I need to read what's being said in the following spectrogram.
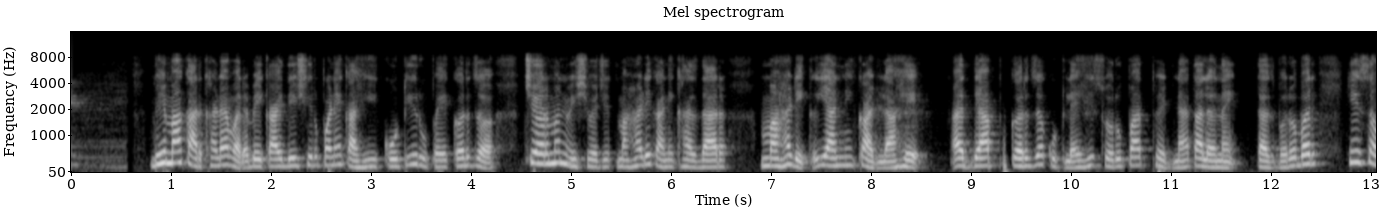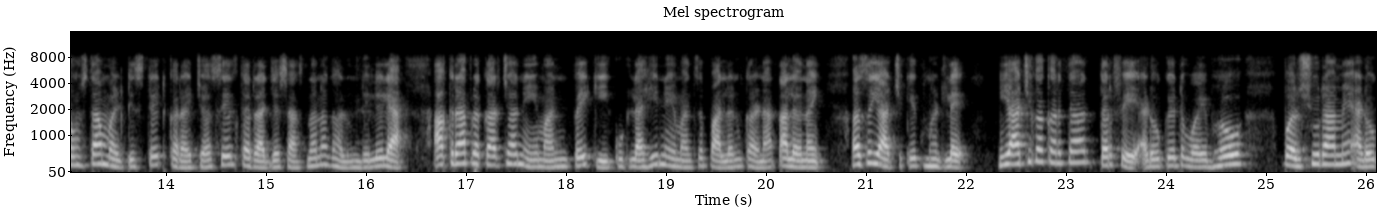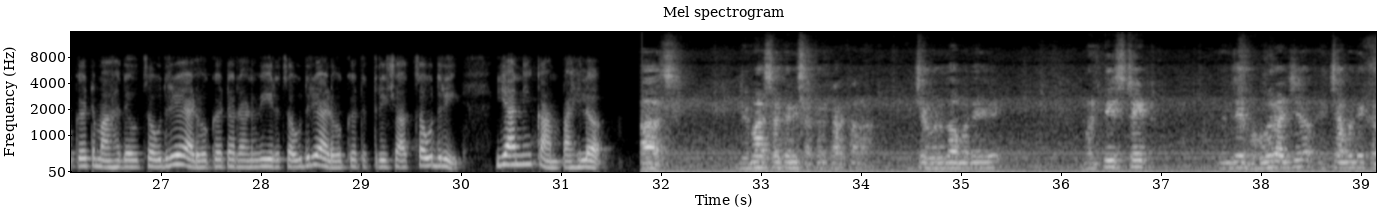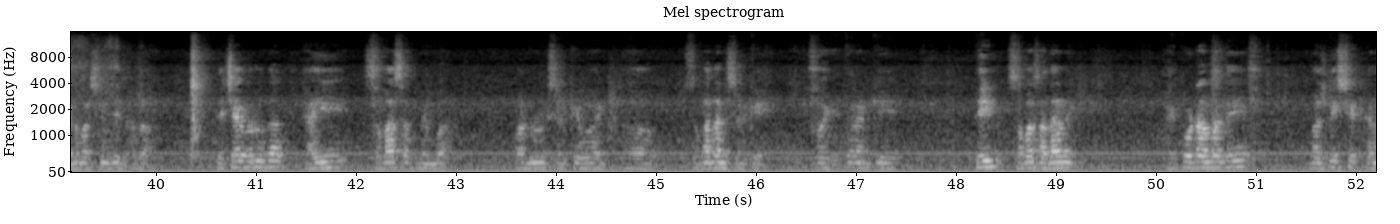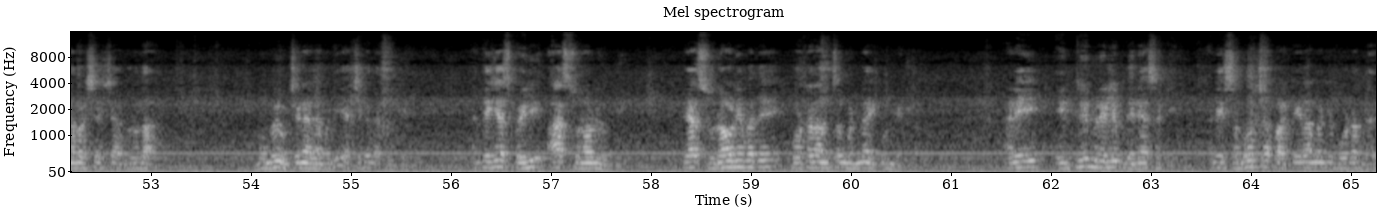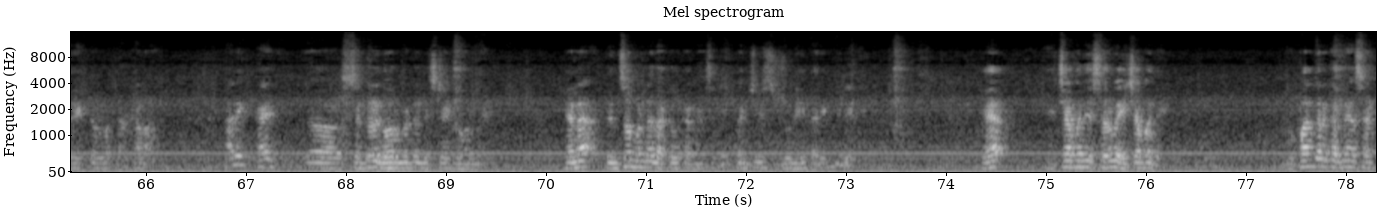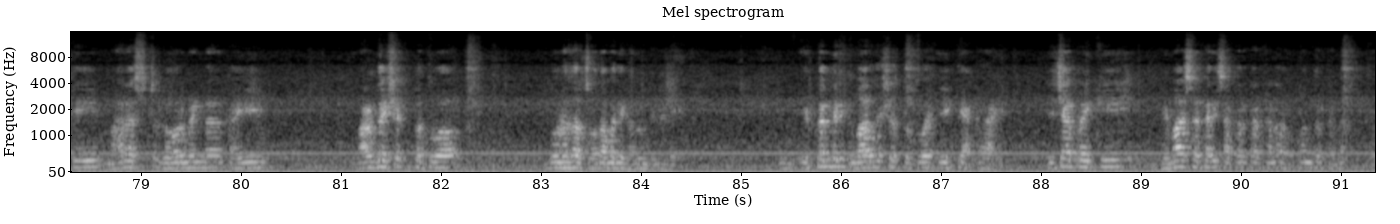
भीमा कारखान्यावर बेकायदेशीरपणे काही कोटी रुपये कर्ज चेअरमन विश्वजित महाडिक आणि खासदार महाडिक यांनी काढलं आहे. अद्याप कर्ज कुठल्याही स्वरूपात फेडण्यात आलं नाही. त्याचबरोबर ही संस्था मल्टीस्टेट करायची असेल तर राज्य शासनानं घालून दिलेल्या अकरा प्रकारच्या नियमांपैकी कुठल्याही नियमांचं पालन करण्यात आलं नाही असं याचिकेत म्हटलंय. याचिकाकर्त्यातर्फे advocate Vaibhav Parshurame advocate Mahadev Chaudhari advocate Ranveer Chaudhari advocate Trisha Chaudhari यांनी काम पाहिलं. आज भीमा सहकारी साखर कारखाना विरोधामध्ये मल्टी स्टेट म्हणजे बहुराज्य याच्यामध्ये कन्व्हर्शन जे झालं त्याच्या विरोधात काही सभासद मेंबर पांडुरंग शेळके व समाधान शेळके व इतर आणखी तीन सभासदांनी हायकोर्टामध्ये मल्टी स्टेट कन्व्हर्शनच्या विरोधात मुंबई उच्च न्यायालयामध्ये याचिका दाखल केली. आणि त्याच्यास पहिली आज सुनावणी होती. त्या सुनावणीमध्ये कोर्टानं आमचं म्हणणं ऐकून घेतलं. आणि इंट्रीम रिलीफ देण्यासाठी आणि समोरच्या पार्टीला म्हणजे बोर्ड ऑफ डायरेक्टर व कारखाना आणि काय सेंट्रल गव्हर्नमेंट आणि स्टेट गव्हर्नमेंट यांना त्यांचं म्हणणं दाखल करण्यासाठी पंचवीस जून ही तारीख दिली ह्या ह्याच्यामध्ये सर्व ह्याच्यामध्ये रूपांतर करण्यासाठी महाराष्ट्र गव्हर्नमेंटनं काही मार्गदर्शक तत्व दोन हजार चौदामध्ये घालून दिलेले आहे एकंदरीत मार्गदर्शक तत्व एक ते अकरा आहे त्याच्यापैकी भीमा सहकारी साखर कारखाना रूपांतर करण्यात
